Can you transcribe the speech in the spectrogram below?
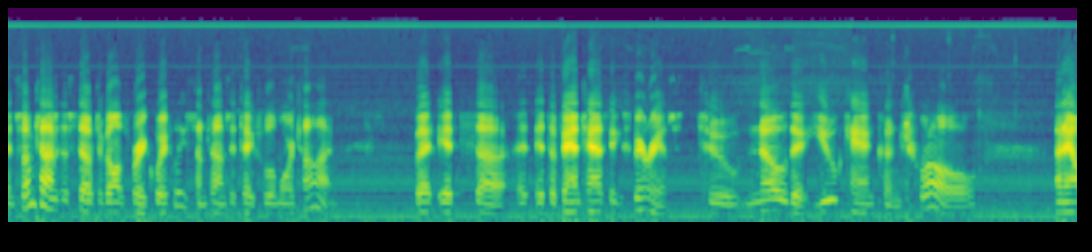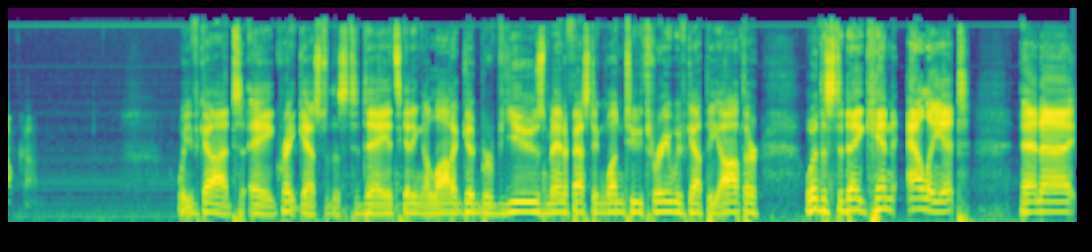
And sometimes this stuff develops very quickly. Sometimes it takes a little more time. But it's uh, it's a fantastic experience to know that you can control an outcome. We've got a great guest with us today. It's getting a lot of good reviews. Manifesting 123. We've got the author with us today, Ken Elliott. And uh,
